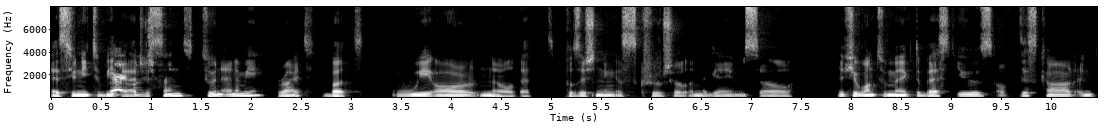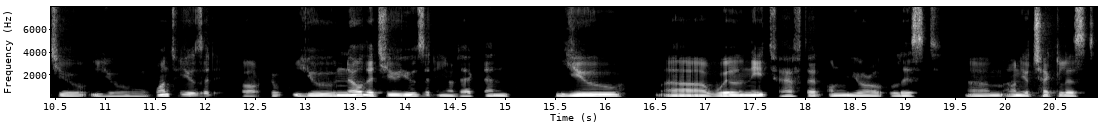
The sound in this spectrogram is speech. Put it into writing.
as you need to be Very much. adjacent to an enemy, right? But we all know that positioning is crucial in the game. So if you want to make the best use of this card and you you want to use it or you- know that you use it in your deck, then you uh, will need to have that on your list, um, on your checklist,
